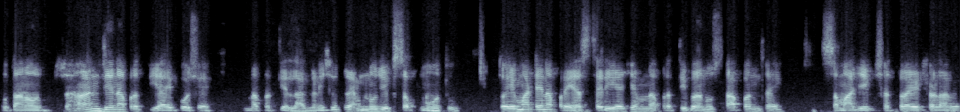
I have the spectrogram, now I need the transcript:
પોતાનો જાન જેના પ્રત્યે આપ્યો છે, એમના પ્રત્યે લાગણી છે. તો એમનું જ એક સપનું હતું. તો એ માટેના પ્રયાસ થઈ રહ્યા છે. એમના પ્રતિભાનું સ્થાપન થાય. સમાજ એક છત્ર હેઠળ આવે.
